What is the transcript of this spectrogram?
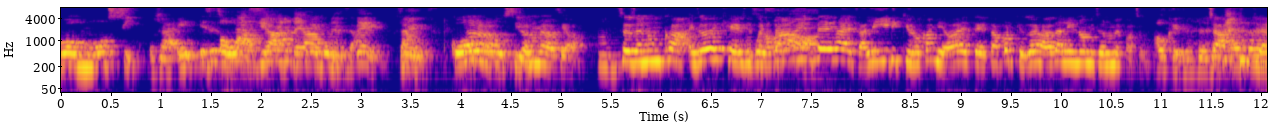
¿Cómo sí? O sea, e- esa es O una vaciarte gran antes pregunta, de, ¿sabes? sí. ¿Cómo No, no, no, sí? yo no me vaciaba. Ujú. O sea, eso nunca, eso de que Eso no supuestamente pasaba. deja de salir y que uno cambiaba de teta porque eso dejaba de salir, no, a mí eso no me pasó. Ok. O sea, yo era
